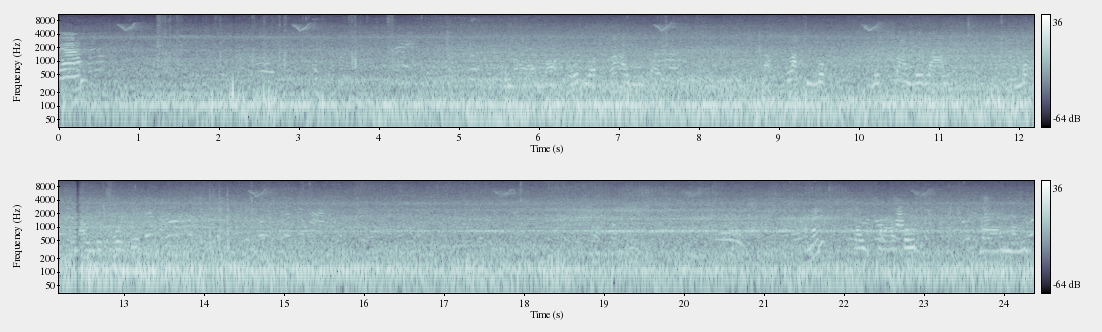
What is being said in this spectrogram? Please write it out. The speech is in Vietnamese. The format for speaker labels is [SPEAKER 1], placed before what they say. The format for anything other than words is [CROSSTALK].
[SPEAKER 1] vậy ra lắp một một bàn đồ làm một bàn đồ thôi chứ đấy đây là bột lúa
